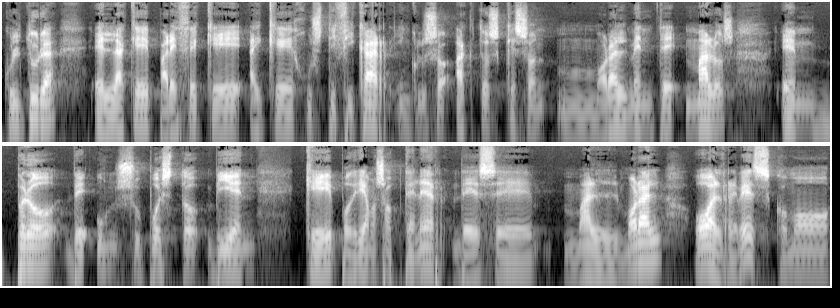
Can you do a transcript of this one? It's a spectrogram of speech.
cultura en la que parece que hay que justificar incluso actos que son moralmente malos en pro de un supuesto bien que podríamos obtener de ese mal moral o al revés, como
